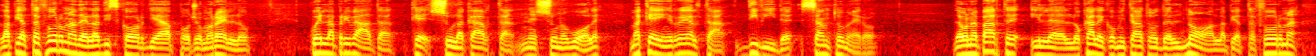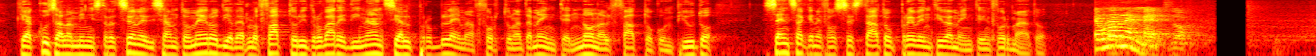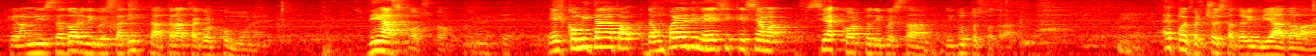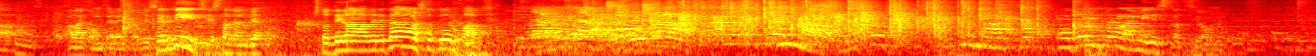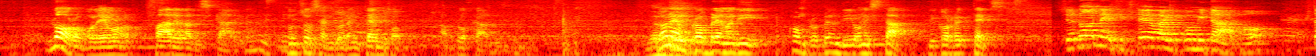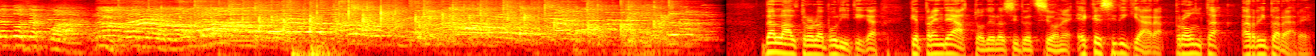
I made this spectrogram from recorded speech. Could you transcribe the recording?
La piattaforma della discordia a Poggio Morello, quella privata che sulla carta nessuno vuole, ma che in realtà divide Santomero. Da una parte il locale comitato del no alla piattaforma che accusa l'amministrazione di Santomero di averlo fatto ritrovare dinanzi al problema, fortunatamente non al fatto compiuto, senza che ne fosse stato preventivamente informato. È un anno e mezzo che l'amministratore di questa ditta tratta col comune di nascosto. E il comitato da un paio di mesi che siamo, si è accorto di, questa, di tutto questo traffico. E poi perciò è stato rinviato alla, alla conferenza dei servizi, è stato inviato. Sto a dire la verità o sto a dire il falso? In marzo, in marzo ed entra l'amministrazione. Loro volevano fare la discarica, non so se è ancora in tempo a bloccarlo. Non è un problema di, un problema di onestà, di correttezza. Se non esisteva il comitato, questa cosa qua, qui stasera Dall'altro la politica che prende atto della situazione e che si dichiara pronta a riparare.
